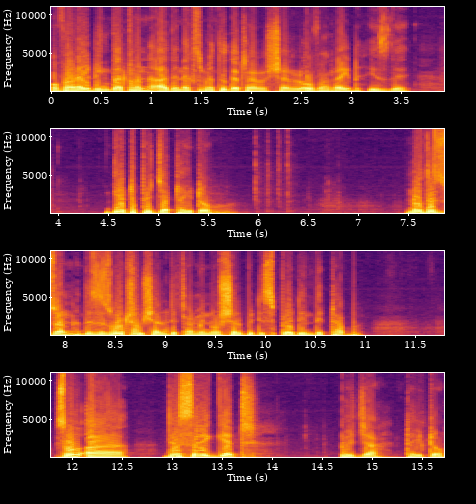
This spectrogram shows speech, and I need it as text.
overriding that one uh, the next method that I shall override is the get pager title. Now this one this is what we shall determine what shall be displayed in the tab. So uh, just say get pager title.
